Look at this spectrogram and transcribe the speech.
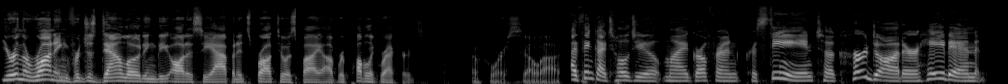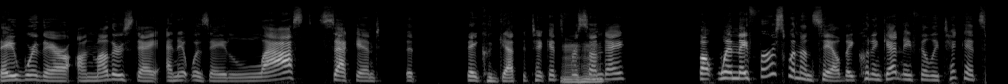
you're in the running for just downloading the Audacy app, and it's brought to us by uh, Republic Records, of course. So uh, I think I told you my girlfriend Christine took her daughter Hayden. They were there on Mother's Day, and it was a last second that they could get the tickets for Mhm. Sunday. But when they first went on sale, they couldn't get any Philly tickets,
